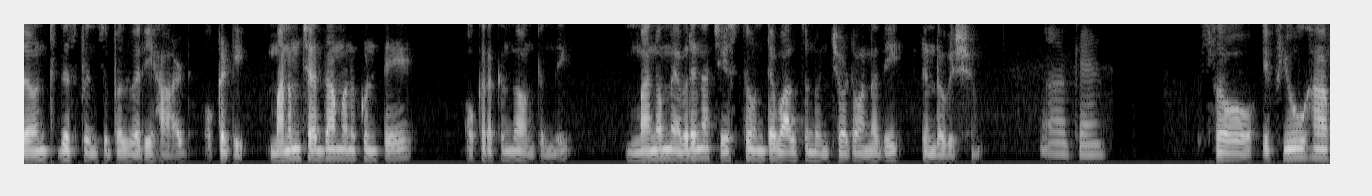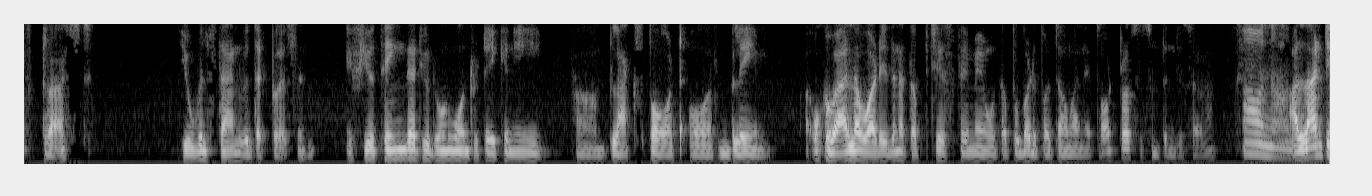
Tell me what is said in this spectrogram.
learnt this principle very hard ఒకటి మనం చేద్దాం అనుకుంటే ఒక రకంగా ఉంటుంది. మనం ఎవరైనా చేస్తూ ఉంటే వాళ్ళతో నుంచోవటం అన్నది రెండో విషయం. Okay. So if you have trust you will stand with that person if you think that you don't want to take any black spot or blame ఒకవేళ వాడు ఏదైనా తప్పు చేస్తే మేము తప్పు పడిపోతాం అనే థాట్ ప్రాసెస్ ఉంటుంది అవునవును. అలాంటి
